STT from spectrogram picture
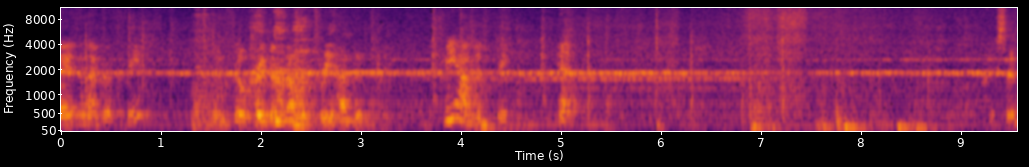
Infiltrator number three. Infiltrator number 303. 303. Yeah. I said,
